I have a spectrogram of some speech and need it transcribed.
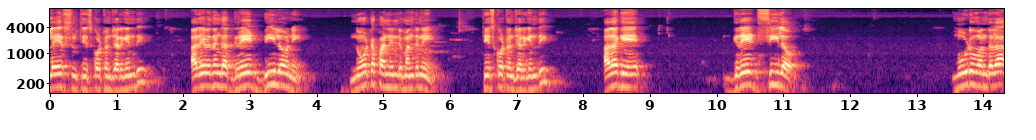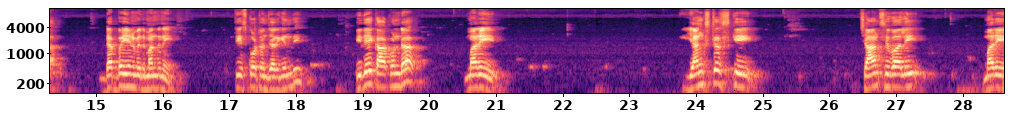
ప్లేయర్స్ని తీసుకోవటం జరిగింది. అదేవిధంగా గ్రేడ్ బిలోని నూట పన్నెండు మందిని తీసుకోవటం జరిగింది. అలాగే గ్రేడ్ సిలో మూడు వందల డెబ్భై ఎనిమిది మందిని తీసుకోవటం జరిగింది. ఇదే కాకుండా మరి యంగ్స్టర్స్కి ఛాన్స్ ఇవ్వాలి. మరి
